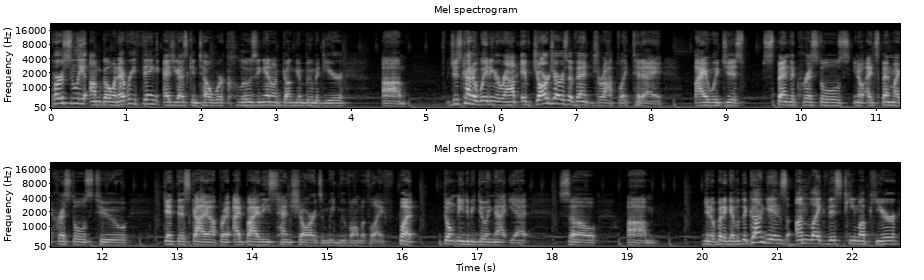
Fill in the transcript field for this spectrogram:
Personally, I'm going everything. As you guys can tell, we're closing in on Gungan Boomadier. Um, just kind of waiting around. If Jar Jar's event dropped like today, I would just spend the crystals. You know, I'd spend my crystals to get this guy up, right? I'd buy these 10 shards and we'd move on with life. But don't need to be doing that yet. So um, you know, but again, with the Gungans, unlike this team up here,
